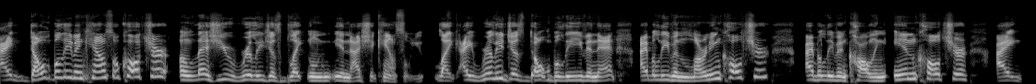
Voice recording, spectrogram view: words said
I don't believe in cancel culture unless you really just blatantly and I should cancel you. Like I really just don't believe in that. I believe in learning culture. I believe in calling in culture. I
